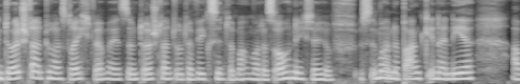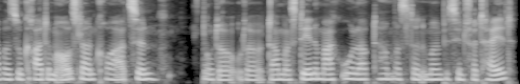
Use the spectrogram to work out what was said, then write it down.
In Deutschland, du hast recht, wenn wir jetzt in Deutschland unterwegs sind, dann machen wir das auch nicht. Da ist immer eine Bank in der Nähe, aber so gerade im Ausland, Kroatien oder, oder damals Dänemark Urlaub, da haben wir es dann immer ein bisschen verteilt.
